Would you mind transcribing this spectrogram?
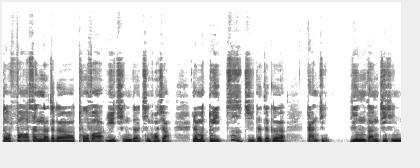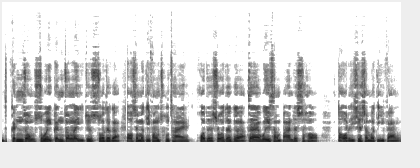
都发生了这个突发疫情的情况下，那么对自己的这个干警，应当进行跟踪。所谓跟踪呢，也就是说这个到什么地方出差，或者说这个在未上班的时候到了一些什么地方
